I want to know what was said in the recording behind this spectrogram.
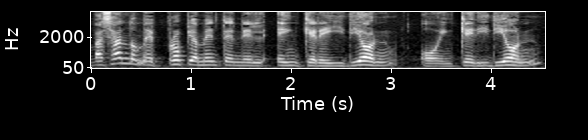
basándome propiamente en el enquereidión o enqueridión,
